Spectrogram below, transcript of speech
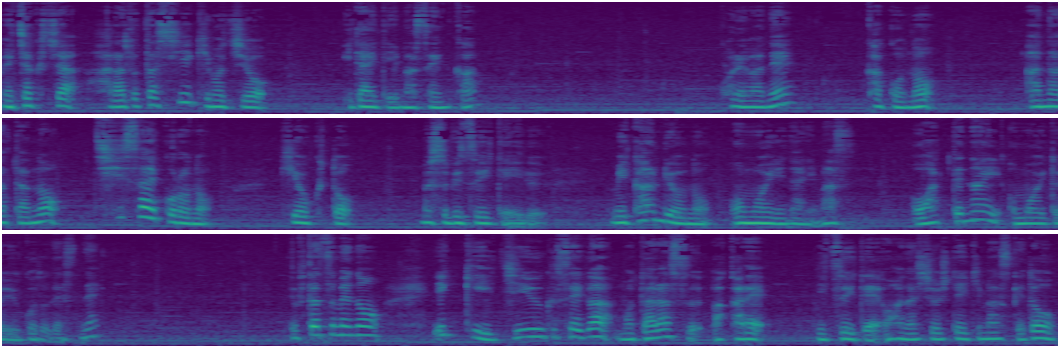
めちゃくちゃ腹立たしい気持ちを抱いていませんか？これはね過去のあなたの小さい頃の記憶と結びついている未完了の思いになります。終わってない思いということですね。2つ目の一喜一憂癖がもたらす別れについてお話をしていきますけど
